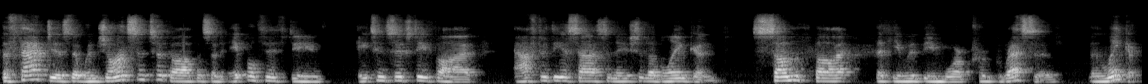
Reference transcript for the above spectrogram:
The fact is that when Johnson took office on April 15, 1865, after the assassination of Lincoln, some thought that he would be more progressive than Lincoln.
